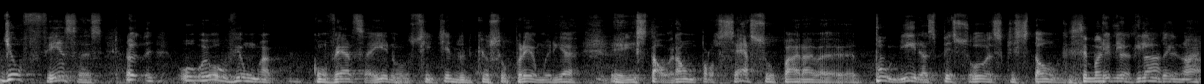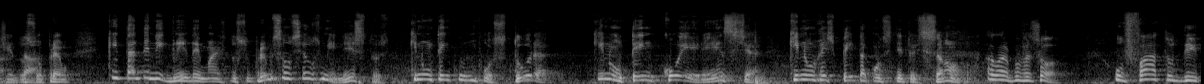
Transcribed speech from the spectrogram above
de ofensas. Eu, eu, ouvi uma conversa aí no sentido de que o Supremo iria eh, instaurar um processo para eh, punir as pessoas que estão que denegrindo a imagem do tá. Supremo. Quem está denegrindo a imagem do Supremo são seus ministros, que não têm compostura, que não têm coerência, que não respeitam a Constituição. Agora, professor, o fato de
